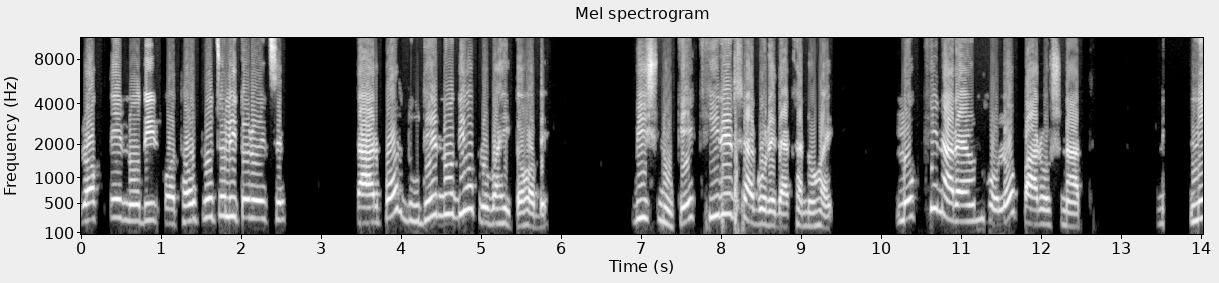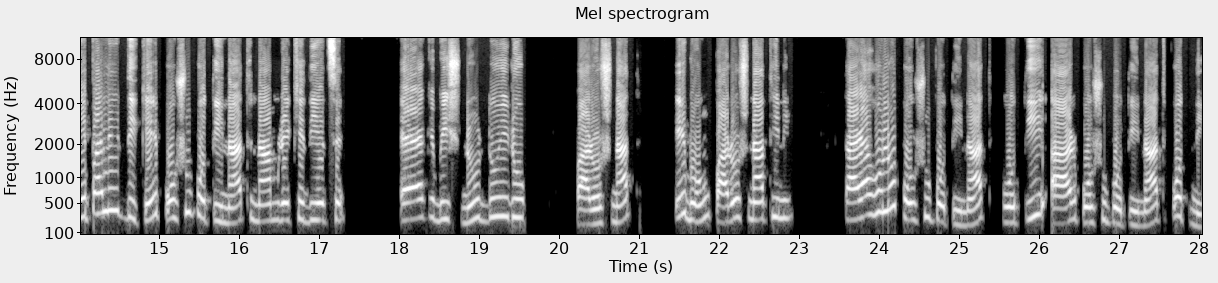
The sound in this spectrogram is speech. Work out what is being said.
রক্তের নদীর কথাও প্রচলিত রয়েছে। তারপর দুধের নদীও প্রবাহিত হবে। বিষ্ণুকে ক্ষীরের সাগরে দেখানো হয়। লক্ষ্মী নারায়ণ হল পারসনাথ নেপালের দিকে পশুপতিনাথ নাম রেখে দিয়েছে। এক বিষ্ণুর দুই রূপ পারসনাথ এবং পারসনাথিনী তারা হলো পশুপতিনাথ পতি আর পশুপতিনাথ পত্নী।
